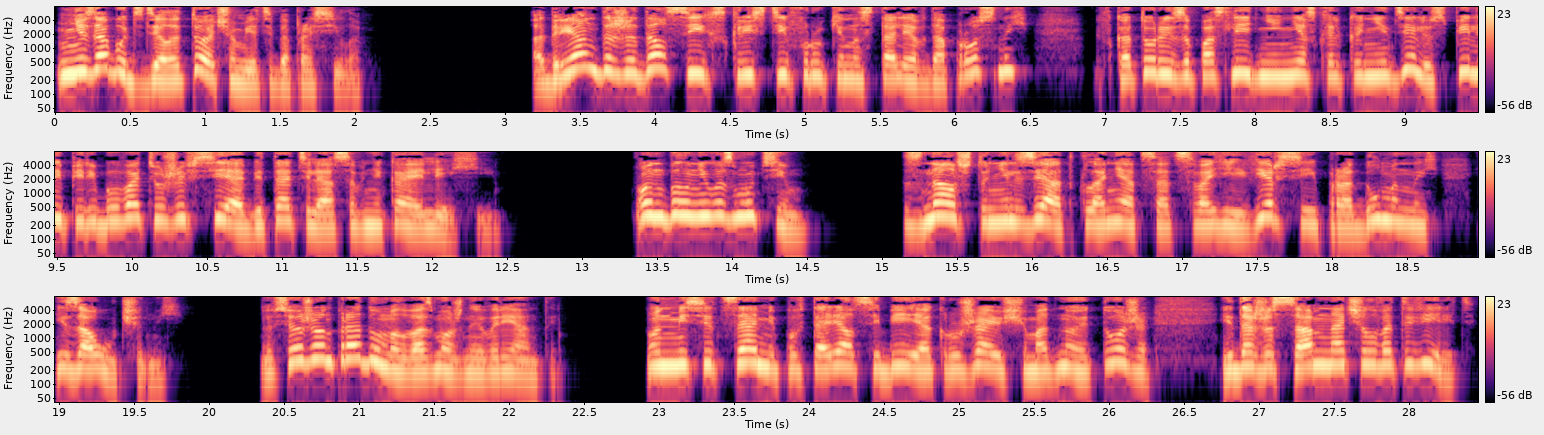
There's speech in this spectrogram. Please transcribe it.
Не забудь сделать то, о чем я тебя просила. Адриан дожидался их, скрестив руки на столе в допросной, в которой за последние несколько недель успели перебывать уже все обитатели особняка Элехии. Он был невозмутим знал, что нельзя отклоняться от своей версии, продуманной и заученной. Но все же он продумал возможные варианты. Он месяцами повторял себе и окружающим одно и то же, и даже сам начал в это верить.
